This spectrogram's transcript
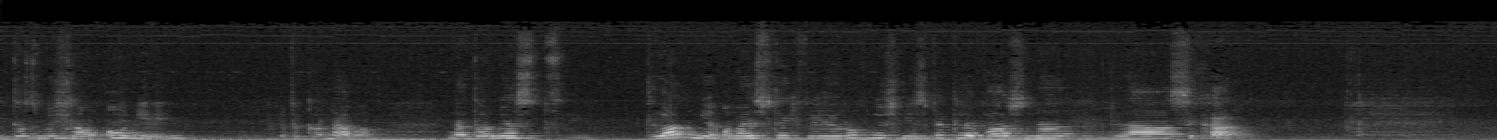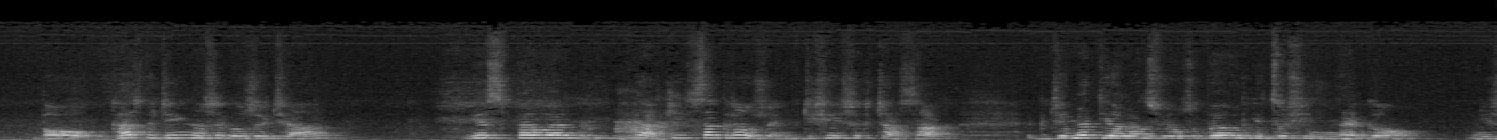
I to z myślą o niej wykonałam. Natomiast dla mnie ona jest w tej chwili również niezwykle ważna dla Sycharu bo każdy dzień naszego życia jest pełen jakichś zagrożeń w dzisiejszych czasach, gdzie media lansują zupełnie coś innego niż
